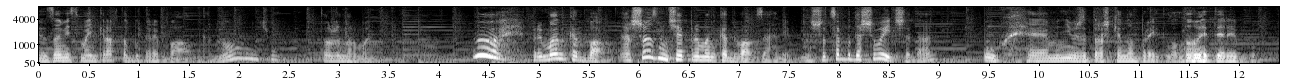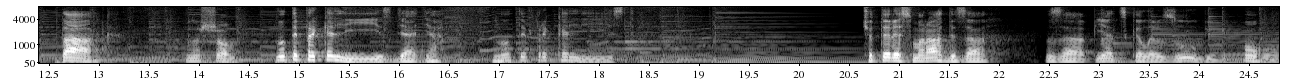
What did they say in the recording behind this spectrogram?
е, Замість Майнкрафта буде рибалка. Ну нічого, теж нормально. Ой, приманка 2. А що означає приманка 2 взагалі? Що це буде швидше, да? Ух, е, мені вже трошки набридло ловити рибу. Так. Ну що? Ну ти приколіст, дядя. Ну ти приколіст. Чотири смарагди за, за 5 скелезубів. Ого,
